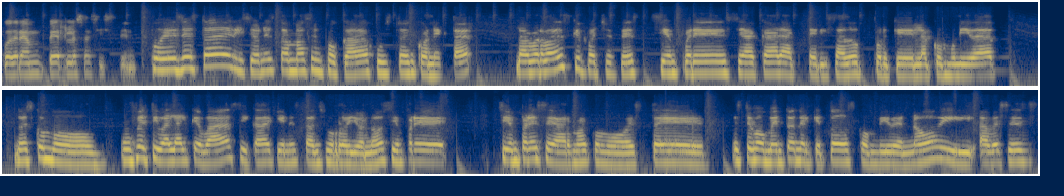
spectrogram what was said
podrán ver los asistentes? Pues esta edición está más enfocada justo en conectar. La verdad es que Pachefest siempre se ha caracterizado porque la comunidad no es como un festival al que vas y cada quien está en su rollo, ¿no? Siempre, siempre se arma como este, este momento en el que todos conviven, ¿no? Y a veces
